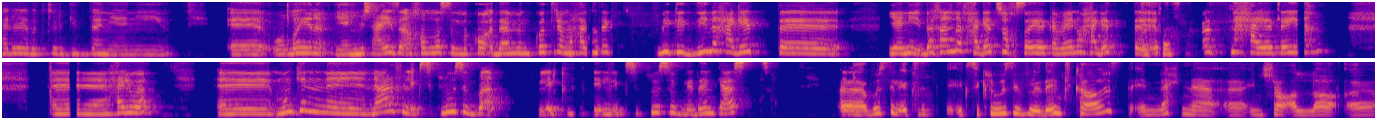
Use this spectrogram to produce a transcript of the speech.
حلو يا دكتور جدا يعني آه والله أنا يعني مش عايزة أخلص اللقاء ده من كتر ما حضرتك بتدينا حاجات آه يعني دخلنا في حاجات شخصية كمان وحاجات اختبارات حياتية. آه حلوة. آه ممكن نعرف ال exclusive بقى ال exclusive ل DenCast آه بص ال exclusive ل DenCast إن إحنا آه إن شاء الله آه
